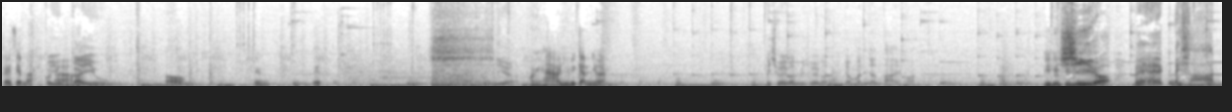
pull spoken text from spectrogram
ใกล้เสร็จละก็อยู่สามใกล้อยู่สองหนึ่งเสร็จเชี่ยเอาหาอยู่ด้วยกันนี่หว่าไปช่วยก่อนไปช่วยก่อนเดี๋ยวมันจะตายก่อนฮ้ย เชี่ยแบกไอ้สัตว์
